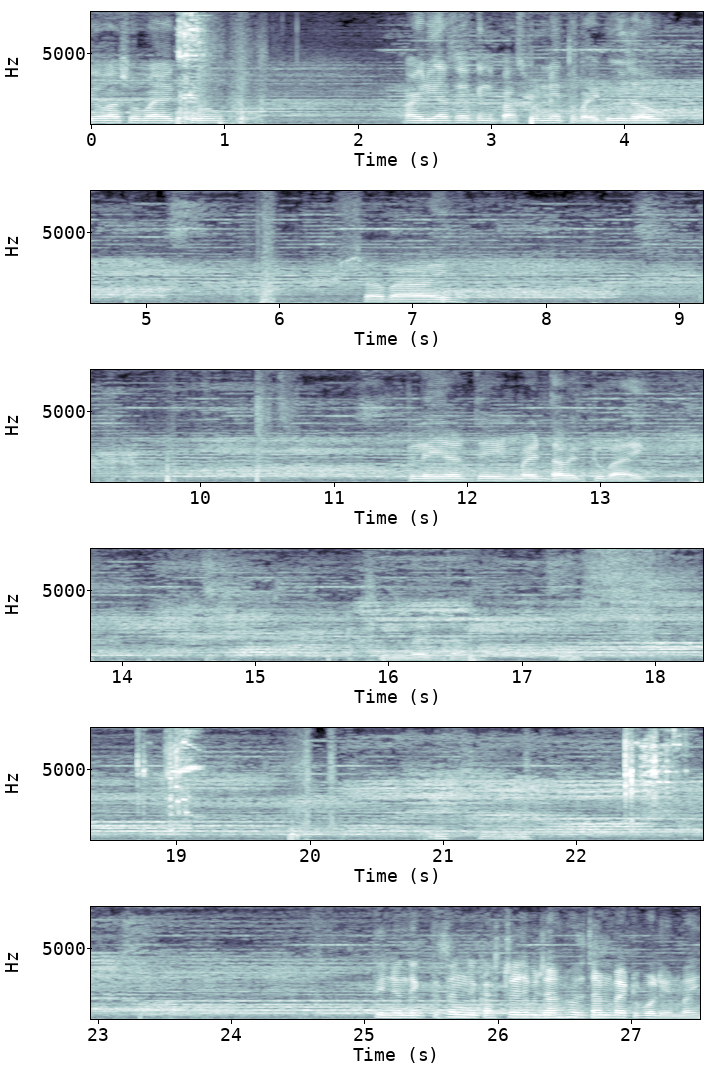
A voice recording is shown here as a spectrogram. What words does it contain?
কেউ আসো ভাই একটু। আইডি আছে, কিন্তু পাসওয়ার্ড নেই, তো ভাই ঢুকে যাও। সবাই। প্লেয়ারদের ইনভাইট দাও একটু ভাই। ইনভাইট দাও। তিনজন দেখতেছেন কাজটা যদি জয়েন হতে চান ভাই, একটু বলেন ভাই।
